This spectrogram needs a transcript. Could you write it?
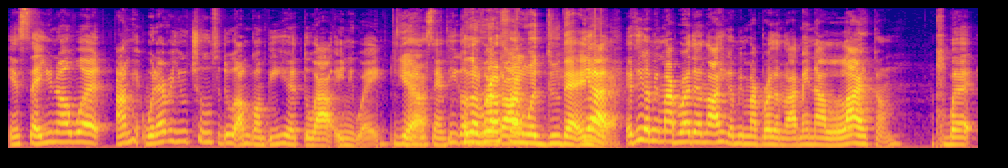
and say, you know what, I'm whatever you choose to do, I'm gonna be here throughout anyway. You know yeah. what I'm saying? Because a real friend would do that Yeah, if he gonna be my brother-in-law, he gonna be my brother-in-law. I may not like him, but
